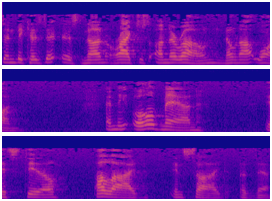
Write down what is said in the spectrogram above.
sin because there is none righteous on their own, no, not one. And the old man is still alive inside of them.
